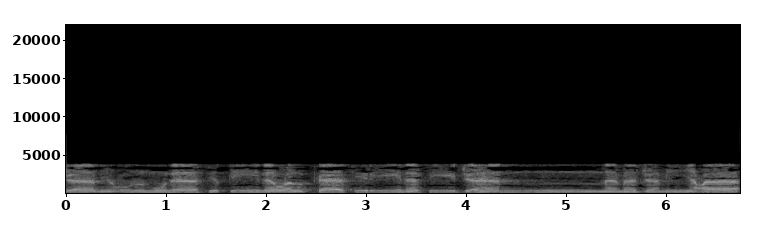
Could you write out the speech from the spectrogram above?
جامع المنافقين والكافرين في جهنم جميعا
